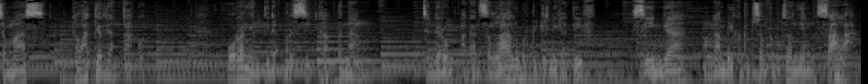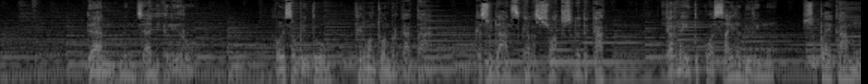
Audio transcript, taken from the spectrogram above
cemas, khawatir dan takut. Orang yang tidak bersikap tenang cenderung akan selalu berpikir negatif sehingga mengambil keputusan-keputusan yang salah dan menjadi keliru. Oleh sebab itu, firman Tuhan berkata, Kesudahan segala sesuatu sudah dekat. Karena itu kuasailah dirimu supaya kamu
